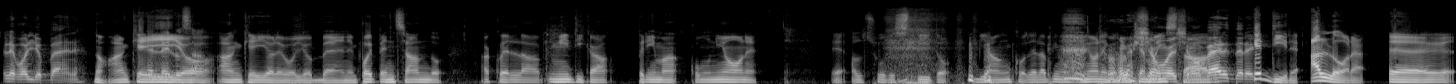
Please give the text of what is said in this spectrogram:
le voglio bene. No, anche E io, anche io le voglio bene. Poi pensando a quella mitica prima comunione e al suo vestito bianco della prima comunione che No, non c'è lasciamo- mai lasciamo perdere. Che dire? Allora, eh,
